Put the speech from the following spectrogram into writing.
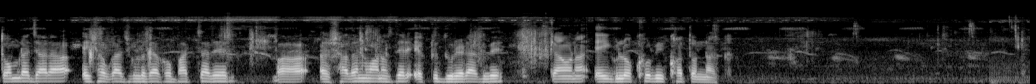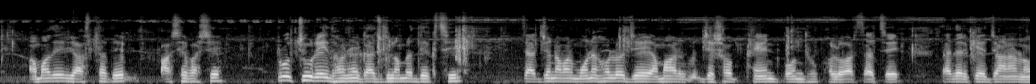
তোমরা যারা এইসব গাছগুলো দেখো, বাচ্চাদের বা সাধারণ মানুষদের একটু দূরে রাখবে, কেননা এইগুলো খুবই খতরনাক। আমাদের রাস্তাতে আশেপাশে প্রচুর এই ধরনের গাছগুলো আমরা দেখছি। যার জন্য আমার মনে হলো যে, আমার যেসব ফ্রেন্ড বন্ধু ফলোয়ার্স আছে, তাদেরকে জানানো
